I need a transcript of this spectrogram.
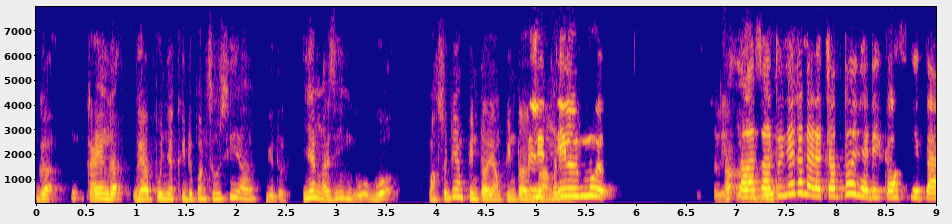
nggak kayak nggak nggak punya kehidupan sosial gitu. Iya nggak sih? Gue gue maksudnya yang pintar yang pintar Pelit banget ilmu. Pelit Ah, Salah ilmu. satunya kan ada contohnya di kelas kita.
